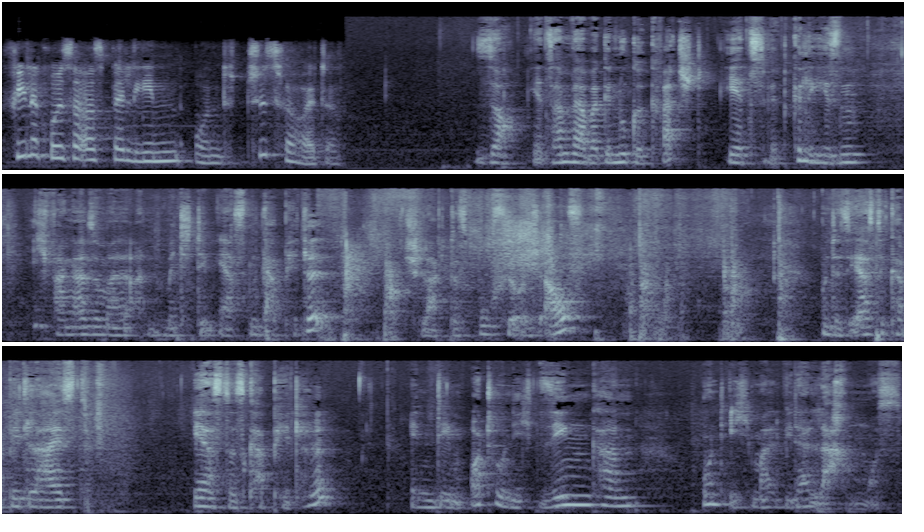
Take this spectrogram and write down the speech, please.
viele Grüße aus Berlin und tschüss für heute. So, jetzt haben wir aber genug gequatscht. Jetzt wird gelesen. Ich fange also mal an mit dem ersten Kapitel. Ich schlage das Buch für euch auf. Und das erste Kapitel heißt Erstes Kapitel, in dem Otto nicht singen kann und ich mal wieder lachen muss.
